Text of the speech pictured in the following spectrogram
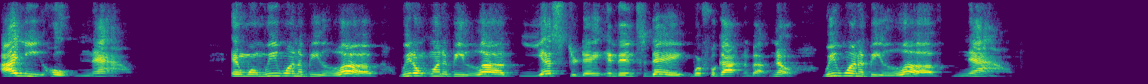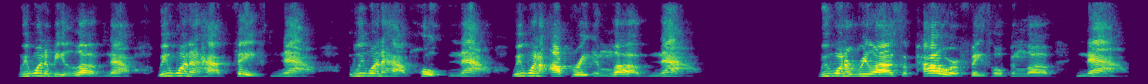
I need hope now. And when we want to be loved, we don't want to be loved yesterday and then today we're forgotten about. No, we want to be loved now. We want to be loved now. We want to have faith now. We want to have hope now. We want to operate in love now. We want to realize the power of faith, hope, and love now.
